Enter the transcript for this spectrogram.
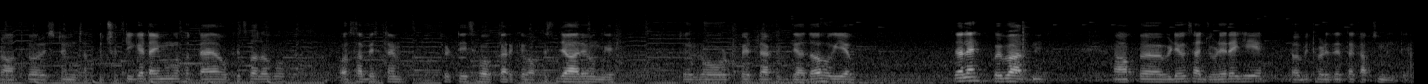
रात को और इस टाइम सबको छुट्टी का टाइमिंग होता है ऑफ़िस वालों को। और सब इस टाइम छुट्टी से हो करके वापस जा रहे होंगे। तो रोड पे ट्रैफ़िक ज़्यादा होगी अब। चलें, कोई बात नहीं। आप वीडियो के साथ जुड़े रहिए। तो अभी थोड़ी देर तक आपसे मिलते हैं।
